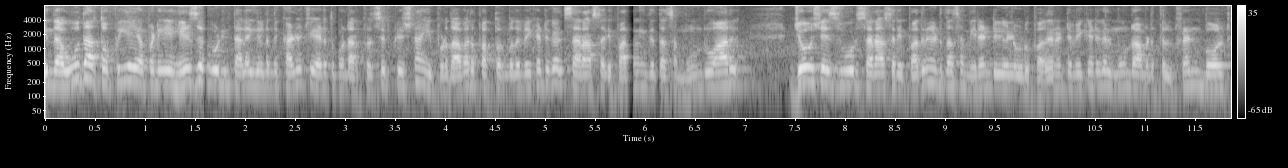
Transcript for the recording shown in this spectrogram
இந்த ஊதா தொப்பியை அப்படியே ஹேசல்வுடின் தலையிலிருந்து கழற்றி எடுத்துக்கொண்டார் பிரசித் கிருஷ்ணா. இப்பொழுது அவர் பத்தொன்பது விக்கெட்டுகள் சராசரி பதினைந்து தசம் மூன்று ஆறு. ஜோ எஸ்வூட் சராசரி பதினெட்டு தசம் இரண்டு ஏழோடு பதினெட்டு விக்கெட்டுகள் மூன்றாம் இடத்தில் ட்ரென் போல்ட்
